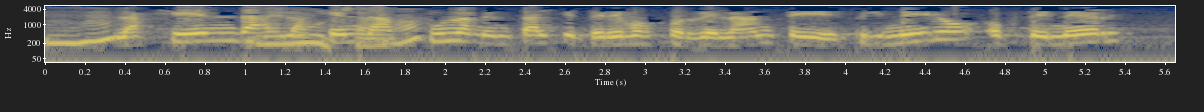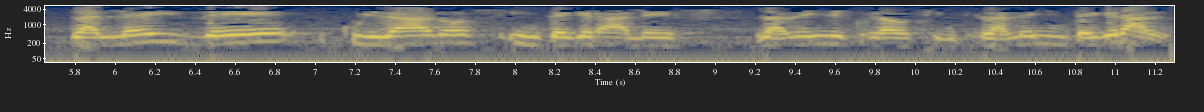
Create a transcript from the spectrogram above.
la agenda, la agenda fundamental que tenemos por delante es primero obtener la ley de cuidados integrales, la ley de cuidados, la ley integral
